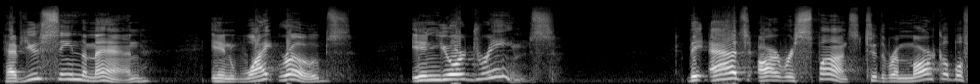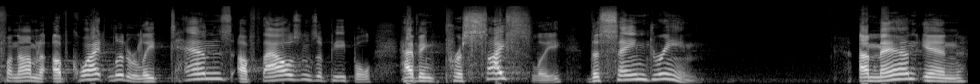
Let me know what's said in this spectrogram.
Have you seen the man in white robes in your dreams? The ads are a response to the remarkable phenomena of quite literally tens of thousands of people having precisely the same dream. A man in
